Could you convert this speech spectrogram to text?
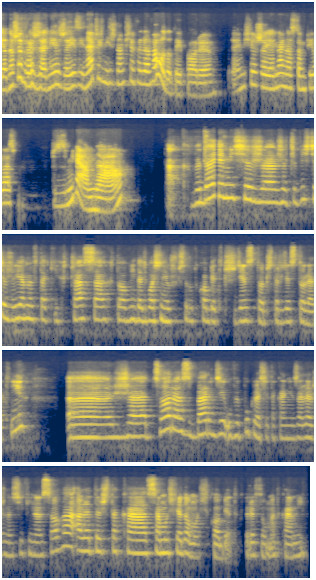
I odnoszę wrażenie, że jest inaczej niż nam się wydawało do tej pory. Wydaje mi się, że jednak nastąpiła zmiana. Tak, wydaje mi się, że rzeczywiście żyjemy w takich czasach, to widać właśnie już wśród kobiet 30-40-letnich, e, że coraz bardziej uwypukla się taka niezależność i finansowa, ale też taka samoświadomość kobiet, które są matkami.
